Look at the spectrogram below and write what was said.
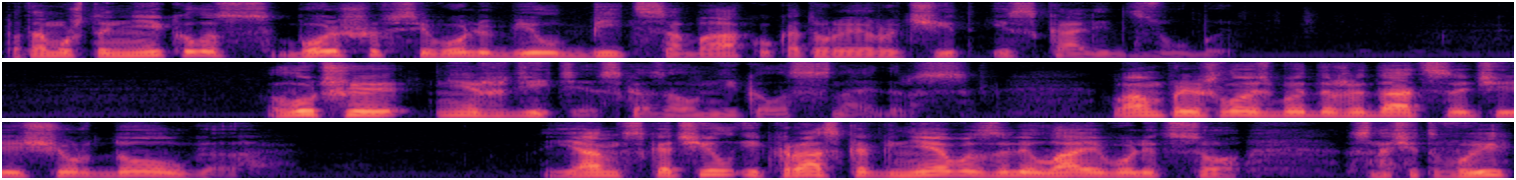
потому что Николас больше всего любил бить собаку, которая рычит и скалит зубы. «Лучше не ждите», — сказал Николас Снайдерс. «Вам пришлось бы дожидаться чересчур долго». Ян вскочил, и краска гнева залила его лицо. «Значит, вы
